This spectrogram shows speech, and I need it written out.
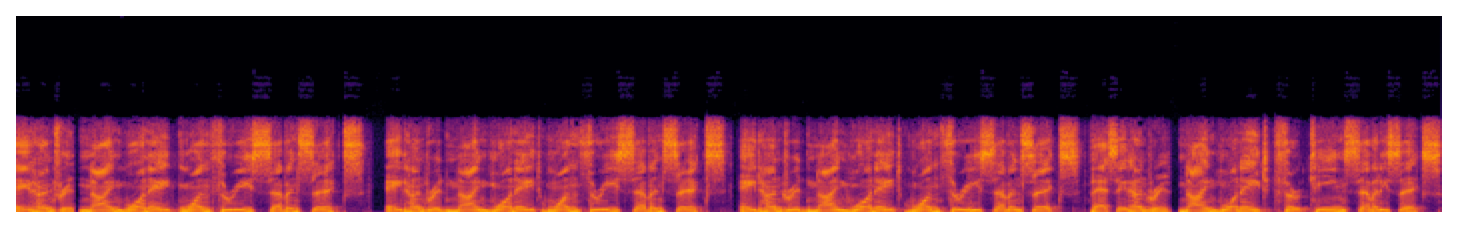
800 918 1376. 800 918 1376. 800 918 1376. That's 800 918 1376.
